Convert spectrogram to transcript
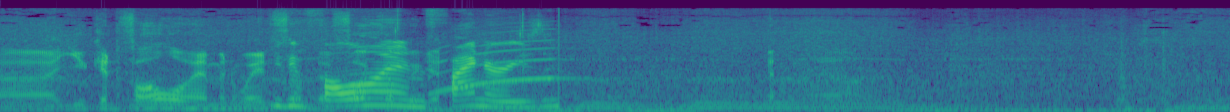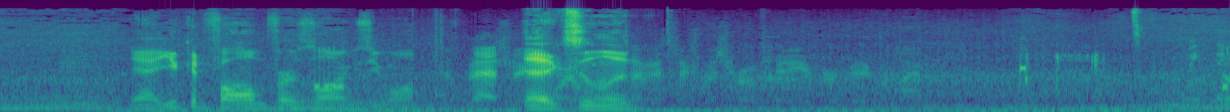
Uh, you can follow him and wait You for can him to follow fuck up him and find a reason. Yeah, you can follow him for as long as you want. Excellent.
